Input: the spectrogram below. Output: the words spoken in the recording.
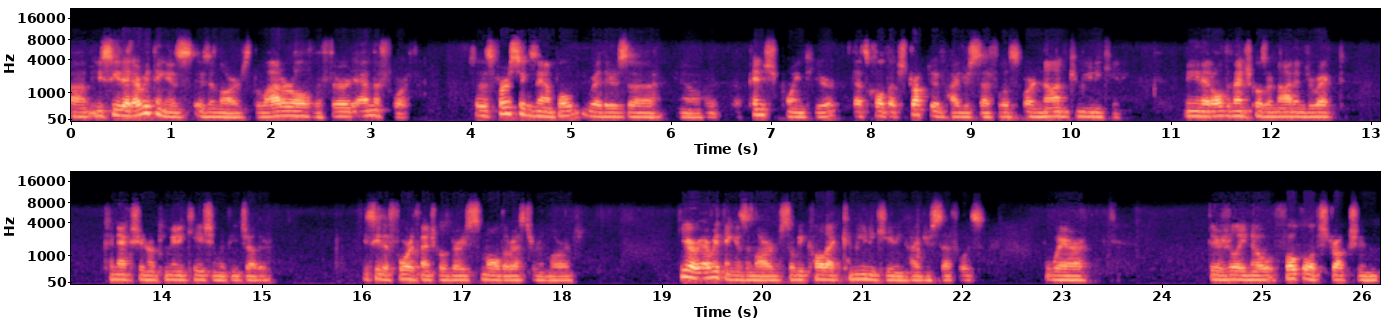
um, you see that everything is, is enlarged, the lateral, the third, and the fourth. So this first example, where there's a, you know, a, pinch point here, that's called obstructive hydrocephalus or non-communicating, meaning that all the ventricles are not in direct connection or communication with each other. You see the fourth ventricle is very small, the rest are enlarged. Here, everything is enlarged, so we call that communicating hydrocephalus, where there's really no focal obstruction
